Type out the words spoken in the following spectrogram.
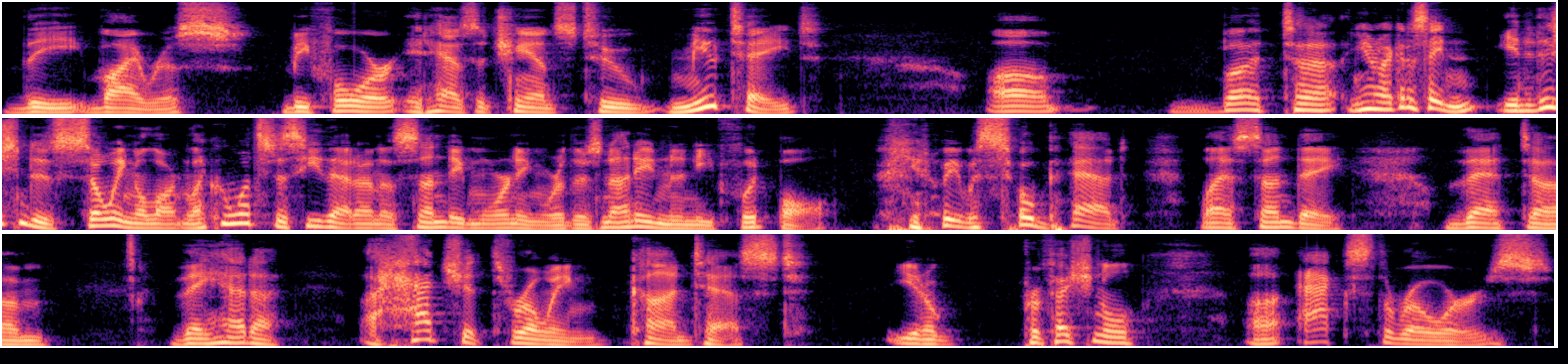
the virus before it has a chance to mutate. Uh, but, uh, you know, I got to say, in addition to sowing alarm, like who wants to see that on a Sunday morning where there's not even any football? You know, it was so bad last Sunday that um, they had a a hatchet throwing contest. You know, professional uh, axe throwers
